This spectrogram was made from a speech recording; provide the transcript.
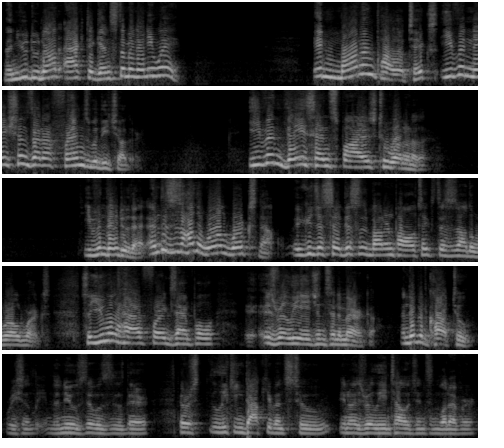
then you do not act against them in any way. In modern politics, even nations that are friends with each other, even they send spies to one another. Even they do that. And this is how the world works now. You could just say, this is modern politics, this is how the world works. So you will have, for example, Israeli agents in America. And they've been caught too recently. In the news, there was uh, there, there was leaking documents to you know, Israeli intelligence and whatever.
